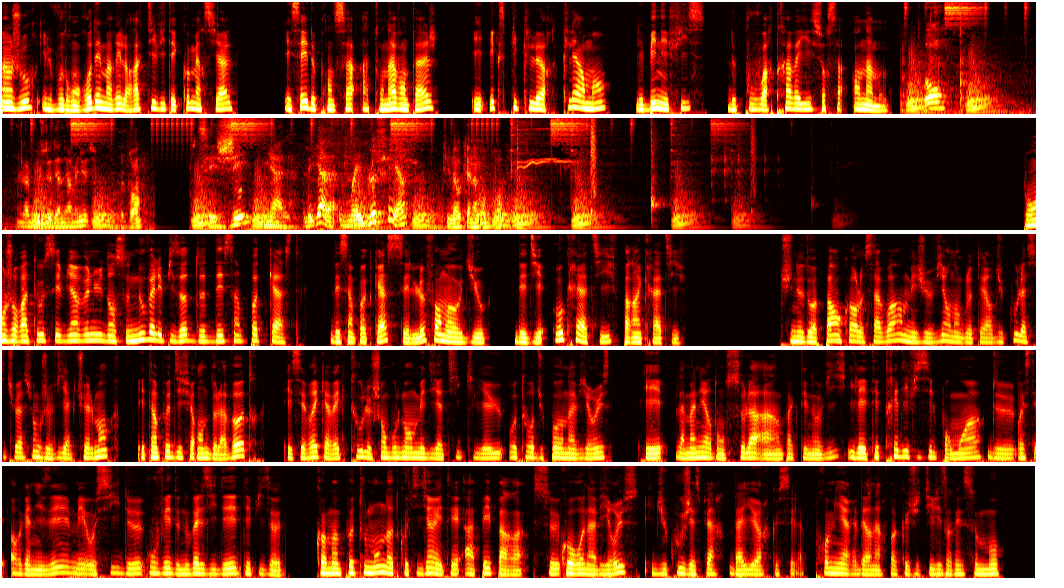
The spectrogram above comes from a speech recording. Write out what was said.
Un jour, ils voudront redémarrer leur activité commerciale. Essaye de prendre ça à ton avantage et explique-leur clairement les bénéfices de pouvoir travailler sur ça en amont. Bon, la bouche de dernière minute, je prends. C'est génial. Les gars, là, vous m'avez bluffé, hein Tu n'as aucun amour propre. Bonjour à tous et bienvenue dans ce nouvel épisode de Dessin Podcast. Dessin Podcast, c'est le format audio dédié aux créatifs par un créatif. Tu ne dois pas encore le savoir, mais je vis en Angleterre. Du coup, la situation que je vis actuellement est un peu différente de la vôtre. Et c'est vrai qu'avec tout le chamboulement médiatique qu'il y a eu autour du coronavirus et la manière dont cela a impacté nos vies, il a été très difficile pour moi de rester organisé, mais aussi de trouver de nouvelles idées d'épisodes. Comme un peu tout le monde, notre quotidien a été happé par ce coronavirus, et du coup j'espère d'ailleurs que c'est la première et dernière fois que j'utiliserai ce mot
